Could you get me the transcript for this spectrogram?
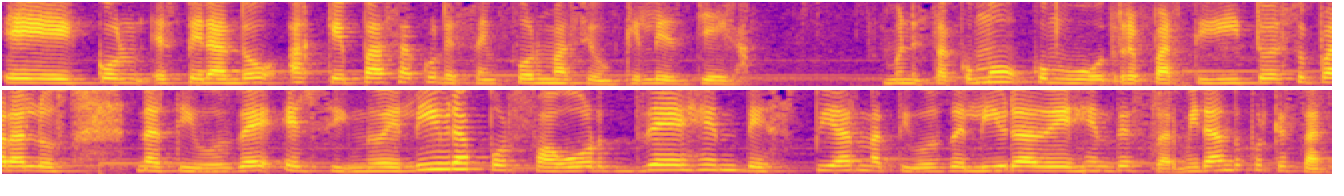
eh, con, esperando a qué pasa con esta información que les llega. Bueno, está como, como repartidito esto para los nativos del signo de Libra. Por favor, dejen de espiar nativos de Libra, dejen de estar mirando porque están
